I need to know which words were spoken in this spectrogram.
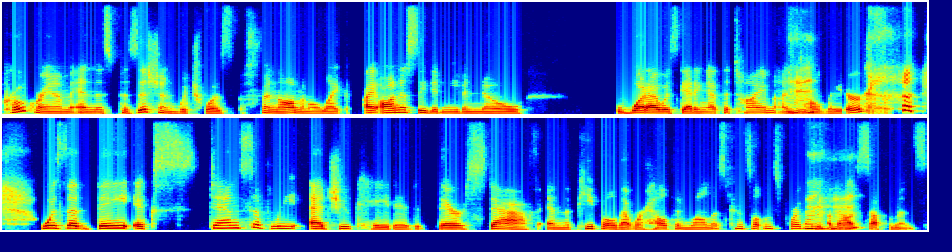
program and this position, which was phenomenal, like I honestly didn't even know what I was getting at the time mm-hmm. until mm-hmm. later was that they extensively educated their staff and the people that were health and wellness consultants for them mm-hmm. about supplements.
